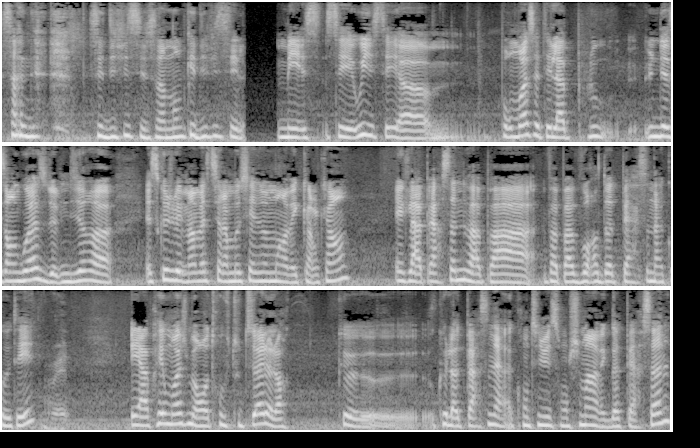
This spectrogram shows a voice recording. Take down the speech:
C'est difficile, c'est un nombre qui est difficile. Mais c'est, oui, c'est, euh, pour moi, c'était la plus, une des angoisses de me dire, euh, est-ce que je vais m'investir émotionnellement avec quelqu'un et que la personne va pas, va pas voir d'autres personnes à côté. Et après, moi, je me retrouve toute seule alors que, que l'autre personne a continué son chemin avec d'autres personnes.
